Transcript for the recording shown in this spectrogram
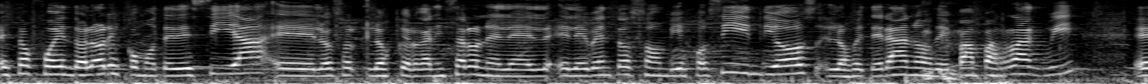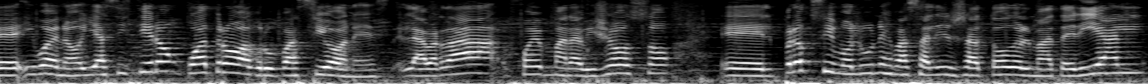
esto fue en Dolores, como te decía, eh, los, los que organizaron el, el- el evento son viejos indios, los veteranos de Pampas Rugby. Eh, y bueno, y asistieron cuatro agrupaciones. La verdad fue maravilloso. El próximo lunes va a salir ya todo el material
